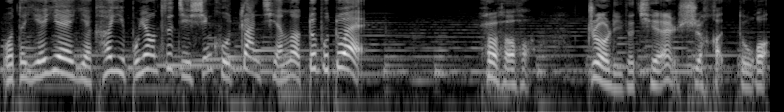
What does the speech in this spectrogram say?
我的爷爷也可以不用自己辛苦赚钱了，对不对？呵呵呵，这里的钱是很多，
